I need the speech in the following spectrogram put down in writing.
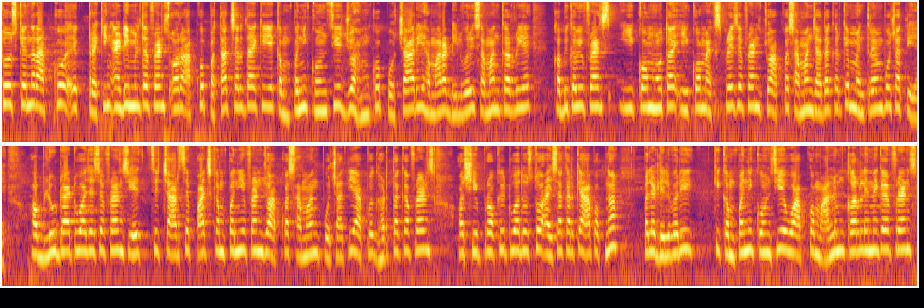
तो उसके अंदर आपको एक ट्रैकिंग आईडी मिलता है फ्रेंड्स और आपको पता चलता है कि ये कंपनी कौन सी है जो हमको पहुँचा रही है, हमारा डिलीवरी सामान कर रही है। कभी कभी फ्रेंड्स ई कॉम होता है ई कॉम एक्सप्रेस है फ्रेंड्स जो आपका सामान ज़्यादा करके मंत्रा में पहुँचाती है। और ब्लू डाट हुआ जैसे फ्रेंड्स ये से चार से पाँच कंपनी है फ्रेंड जो आपका सामान पहुँचाती है आपके घर तक है फ्रेंड्स और शिप रॉकेट हुआ दोस्तों, ऐसा करके आप अपना पहले डिलीवरी कि कंपनी कौन सी है वो आपको मालूम कर लेने का फ्रेंड्स।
